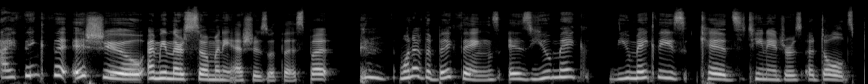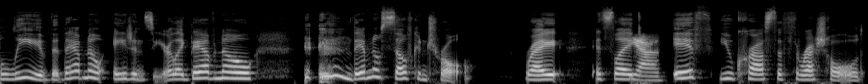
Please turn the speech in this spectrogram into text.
I think the issue, I mean there's so many issues with this, but one of the big things is you make you make these kids, teenagers, adults believe that they have no agency or like they have no they have no self-control, right? It's like yeah. if you cross the threshold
